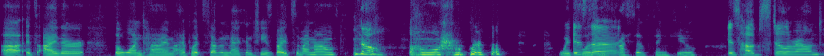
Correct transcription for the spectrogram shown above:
uh, it's either the one time I put seven mac and cheese bites in my mouth, No. or which Is was the- impressive. Thank you. Is Hub still around?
